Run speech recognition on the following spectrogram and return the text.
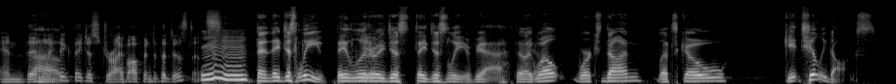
And then I Uh, think they just drive off into the distance. Mhm. Then they just leave. They literally just they just leave. Yeah. They're like, Yeah. "Well, work's done. Let's go get chili dogs."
